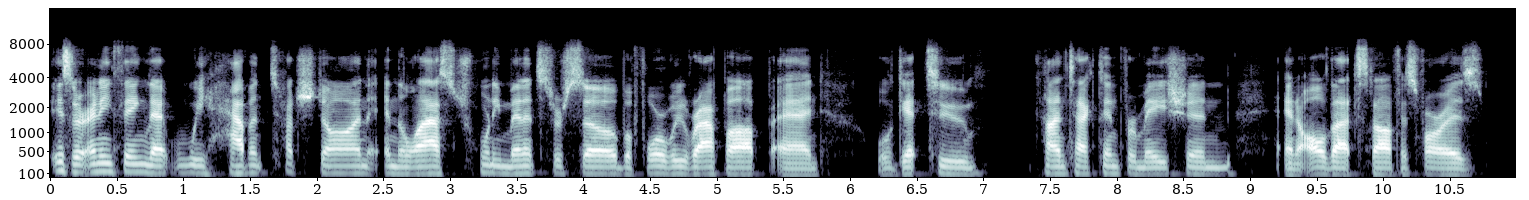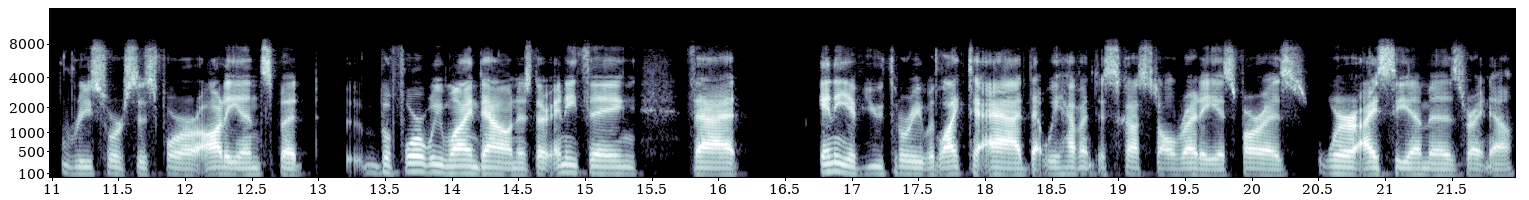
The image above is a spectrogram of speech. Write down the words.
Is there anything that we haven't touched on in the last 20 minutes or so before we wrap up and we'll get to contact information and all that stuff as far as resources for our audience? But before we wind down, is there anything that any of you three would like to add that we haven't discussed already as far as where ICM is right now?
